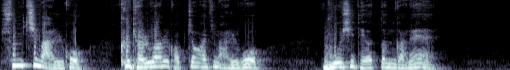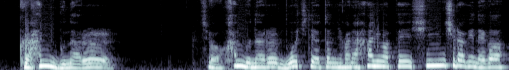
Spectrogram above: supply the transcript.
숨지 말고 그 결과를 걱정하지 말고 무엇이 되었던 간에 그 한 문화를 한 문화를 무엇이 되었던지 간에 하나님 앞에 신실하게 내가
